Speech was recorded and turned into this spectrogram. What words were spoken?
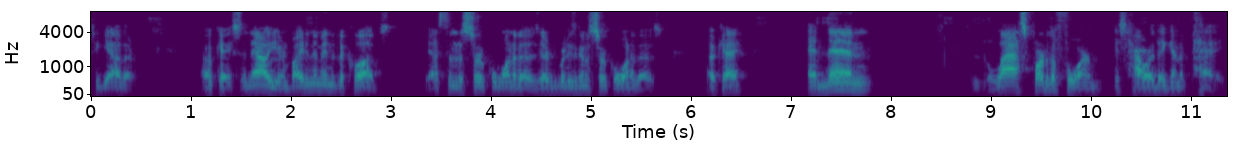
together Okay, so now you're inviting them into the clubs. You ask them to circle one of those. Everybody's going to circle one of those. Okay, and then the last part of the form is how are they going to pay?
